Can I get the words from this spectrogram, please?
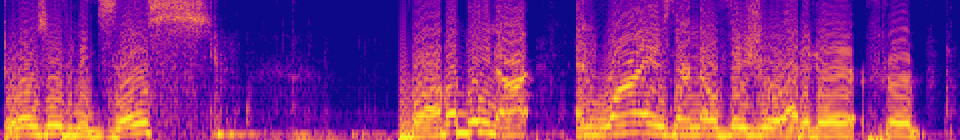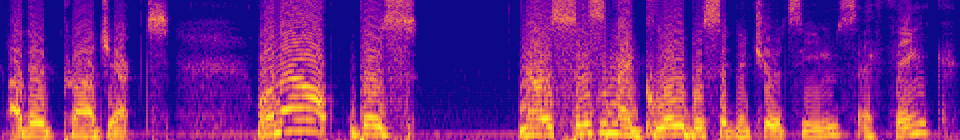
Do those even exist? Probably not. And why is there no visual editor for other projects? Well, now there's now. So this is my global signature. It seems. I think.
